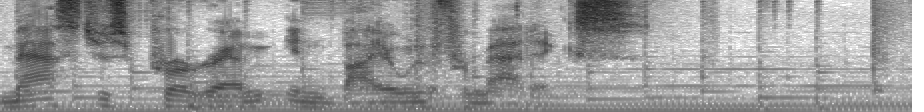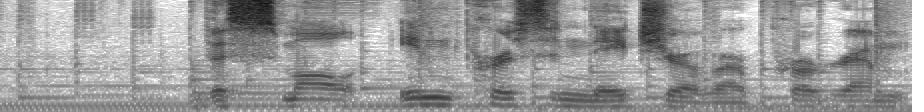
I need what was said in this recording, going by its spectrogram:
Master's Program in Bioinformatics. The small in person nature of our program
